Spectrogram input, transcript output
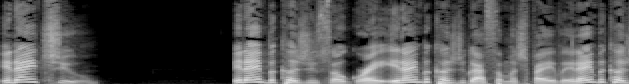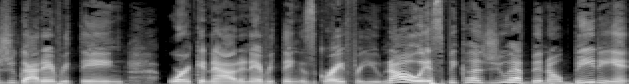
It ain't you. It ain't because you're so great. It ain't because you got so much favor. It ain't because you got everything working out and everything is great for you. No, it's because you have been obedient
